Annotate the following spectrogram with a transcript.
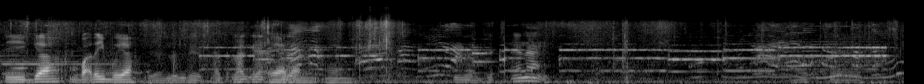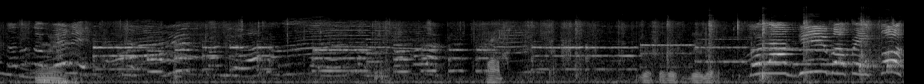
tiga empat ribu ya Iya, nanti satu lagi ya. Iya kan. Iya, Enak. Sudah sudah. sudah. Lagi, Bapak ikut.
